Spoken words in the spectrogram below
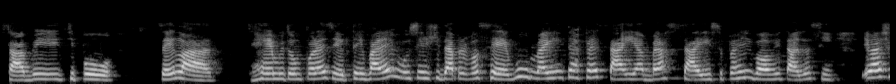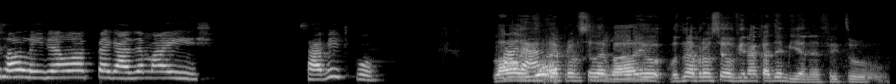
sabe? Tipo, sei lá. Hamilton, por exemplo, tem várias músicas que dá pra você uh, mega interpretar e abraçar e super envolve e tal, assim. Eu acho La La Land é uma pegada mais, sabe? Tipo, Lá Parada. não é pra você levar, Sim. eu, não é pra você ouvir na academia, né? Feito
